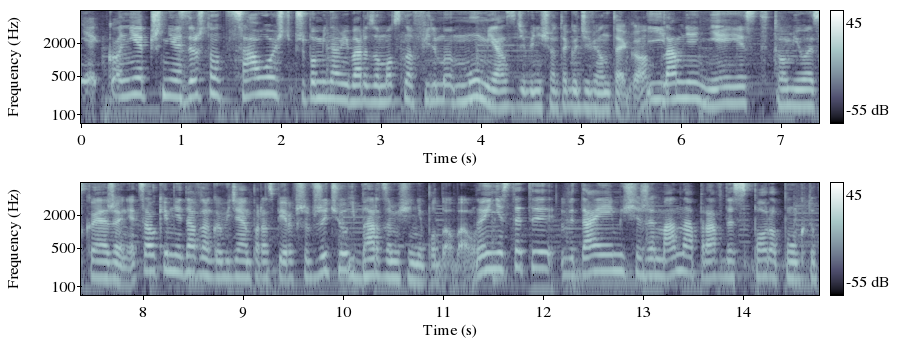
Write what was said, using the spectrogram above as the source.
Niekoniecznie. Zresztą całość przypomina mi bardzo mocno film Mumia z 99 i dla mnie nie jest to miłe skojarzenie. Całkiem niedawno go widziałem po raz pierwszy w życiu i bardzo mi się nie podobał. No i niestety wydaje mi się, że ma naprawdę sporo punktów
